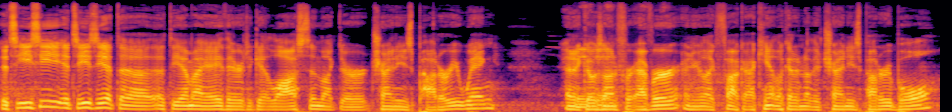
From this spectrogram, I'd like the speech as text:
It's easy. It's easy at the at the MIA there to get lost in like their Chinese pottery wing, and it goes Mhm. on forever. And you're like, "Fuck! I can't look at another Chinese pottery bowl.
